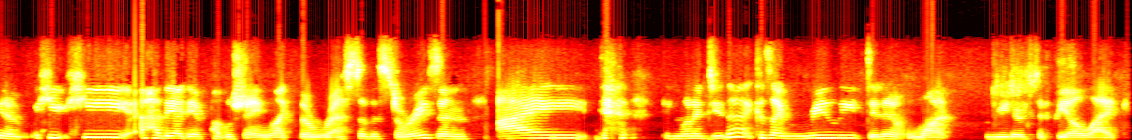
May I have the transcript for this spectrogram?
you know he he had the idea of publishing like the rest of the stories, and I didn't want to do that because I really didn't want readers to feel like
